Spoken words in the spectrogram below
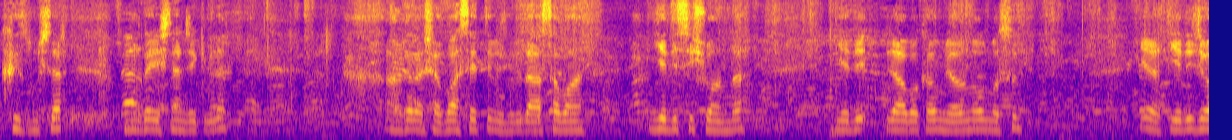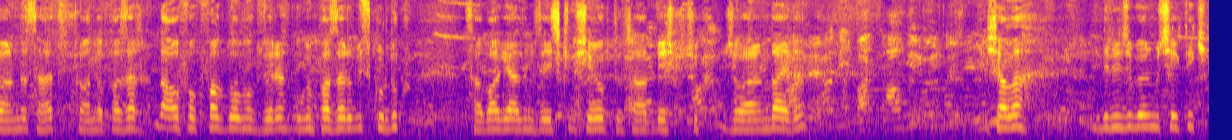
kızmışlar. Burada eşlenecek gibiler. Arkadaşlar bahsettiğimiz gibi daha sabahın 7'si şu anda. 7 bir daha bakalım yalan olmasın. Evet 7 civarında saat. Şu anda pazar daha ufak ufak dolmak üzere. Bugün pazarı biz kurduk. Sabah geldiğimizde hiçbir şey yoktu. Saat 5.30 civarındaydı. İnşallah birinci bölümü çektik.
